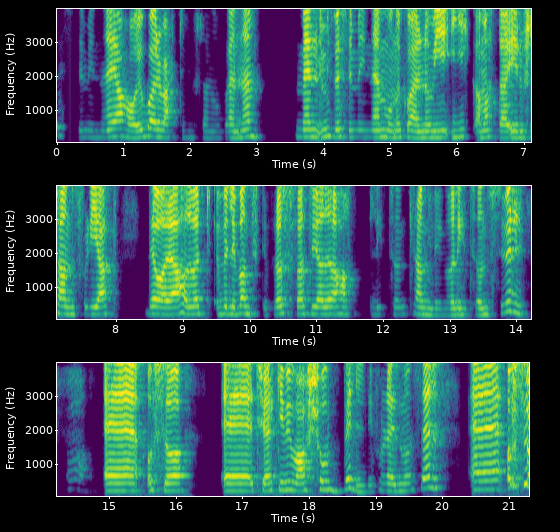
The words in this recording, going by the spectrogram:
beste minne Jeg har jo bare vært i Russland nå på NM. Men mitt beste minne må nok være når vi gikk av matta i Russland. Fordi at det året hadde vært veldig vanskelig for oss, for at vi hadde hatt litt sånn krangling og litt sånn surr. Eh, og så eh, tror jeg ikke vi var så veldig fornøyd med oss selv. Eh, og så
